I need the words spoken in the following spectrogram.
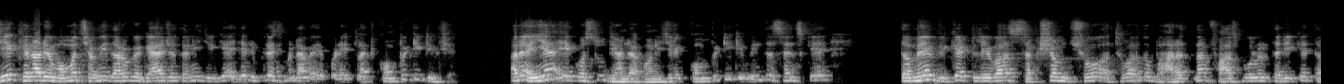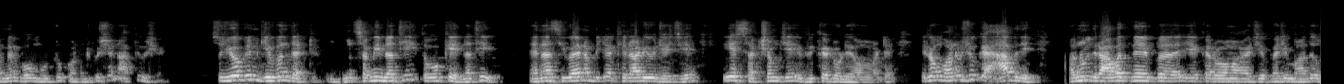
જે ખેલાડીઓ મોહમ્મદ શમી ધારો કે ગયા છે તેની જગ્યાએ જે રિપ્લેસમેન્ટ આવે એ પણ એટલા જ કોમ્પિટિટિવ છે. અને અહીંયા એક વસ્તુ ધ્યાન રાખવાની છે કોમ્પિટિટિવ ઇન ધ સેન્સ કે તમે વિકેટ લેવા સક્ષમ છો અથવા તો ભારતના ફાસ્ટ બોલર તરીકે તમે બહુ મોટું કોન્ટ્રીબ્યુશન આપ્યું છે. So you been given that સમી નથી તો ઓકે નથી. એના સિવાયના બીજા ખેલાડીઓ જે છે એ સક્ષમ છે એ વિકેટો લેવા માટે. એટલે હું માનું છું કે આ બધી અનુજ રાવતને એ કરવામાં આવે છે, પછી માધવ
